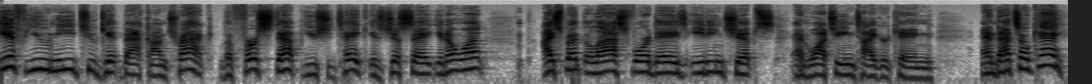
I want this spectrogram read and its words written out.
if you need to get back on track, the first step you should take is just say, you know what? I spent the last four days eating chips and watching Tiger King, and that's okay.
